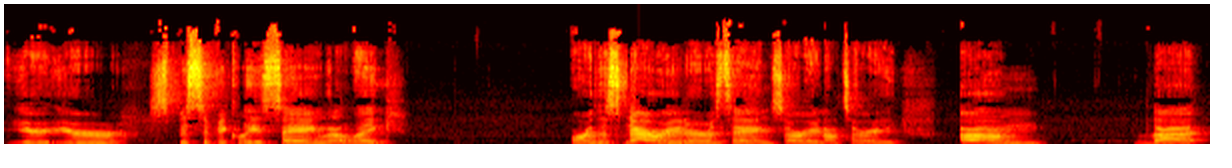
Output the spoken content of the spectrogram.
you're you're specifically saying that like or this narrator saying sorry not sorry um that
